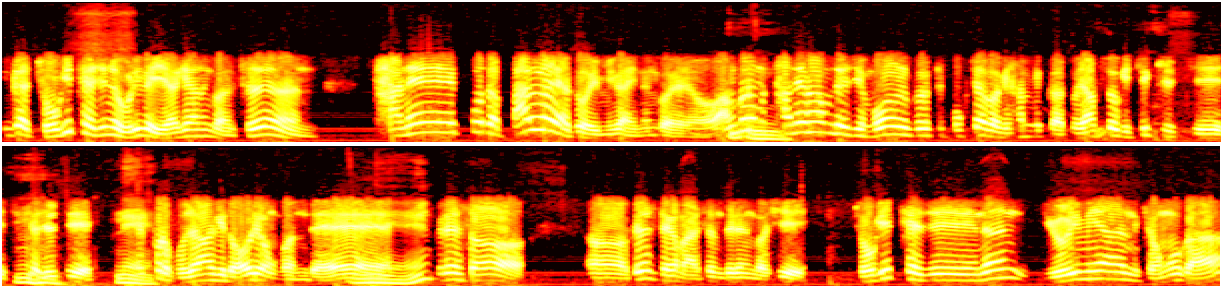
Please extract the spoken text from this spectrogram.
그러니까 조기 퇴진을 우리가 이야기하는 것은 탄핵보다 빨라야 그 의미가 있는 거예요. 안 그러면 음. 탄핵하면 되지 뭘 그렇게 복잡하게 합니까? 또 약속이 지킬지 지켜질지 네. 100% 보장하기도 어려운 건데 네. 그래서 어 그래서 제가 말씀드리는 것이 조기 퇴진은 유의미한 경우가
